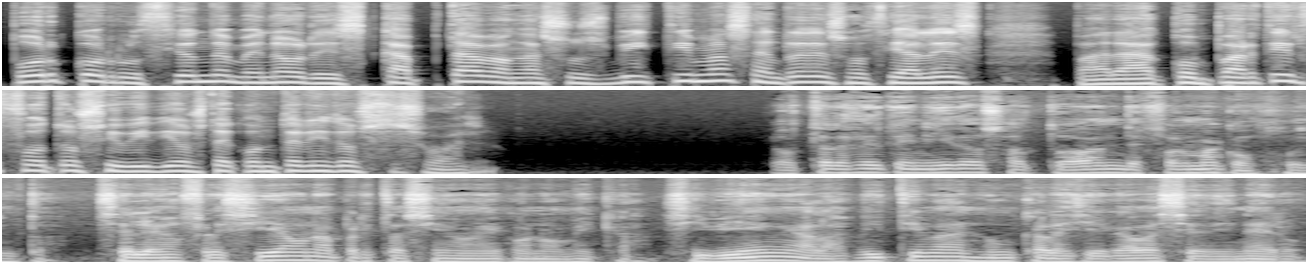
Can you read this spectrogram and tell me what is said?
por corrupción de menores. Captaban a sus víctimas en redes sociales para compartir fotos y vídeos de contenido sexual. Los tres detenidos actuaban de forma conjunta. Se les ofrecía una prestación económica, si bien a las víctimas nunca les llegaba ese dinero,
